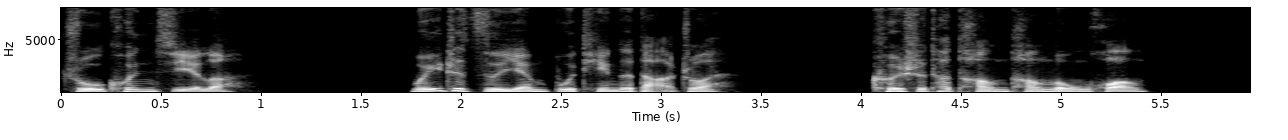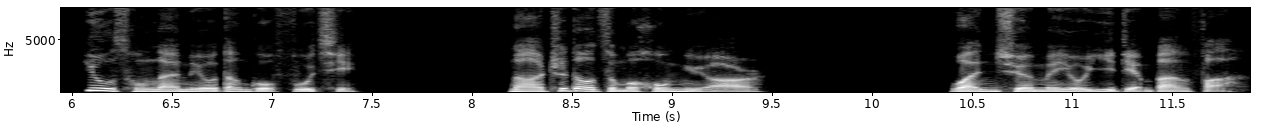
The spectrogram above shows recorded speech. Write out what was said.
竹坤急了，围着紫妍不停的打转。可是他堂堂龙皇，又从来没有当过父亲，哪知道怎么哄女儿，完全没有一点办法。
